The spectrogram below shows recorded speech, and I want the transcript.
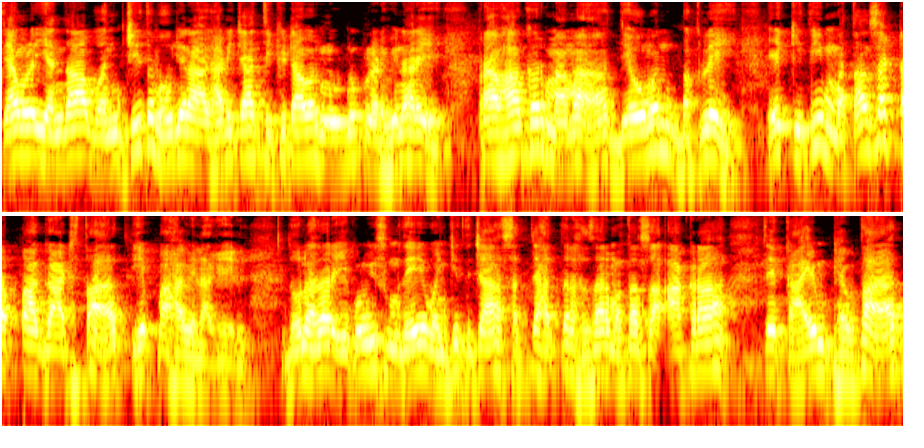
त्यामुळे यंदा वंचित बहुजन आघाडीच्या तिकिटावर निवडणूक लढविणारे प्रभाकर मामा देवमन बकले हे किती मतांचा टप्पा गाठतात हे पाहावे लागेल. दोन हजार एकोणवीसमध्ये वंचितच्या सत्याहत्तर हजार मतांचा आकडा ते कायम ठेवतात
